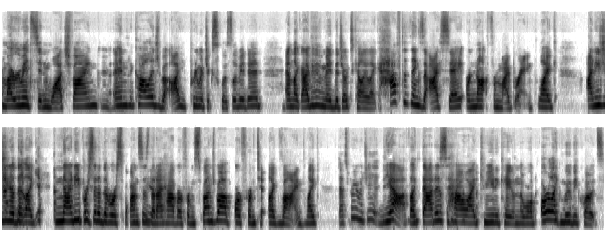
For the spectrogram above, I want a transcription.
my roommates didn't watch vine Mhm. in college but i pretty much exclusively did and like i've even made the joke to kelly like half the things that i say are not from my brain like i need you to know that like Yeah. 90% of the responses that i have are from spongebob or from t- like vine like that's pretty much it. yeah like that is how i communicate in the world or like movie quotes.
